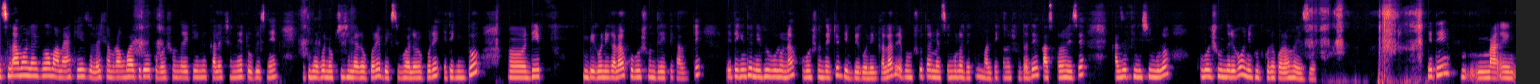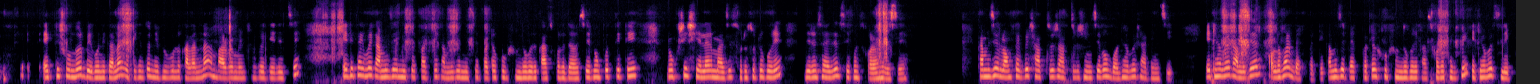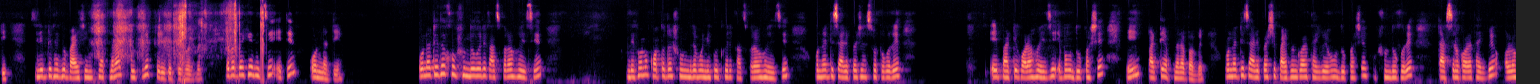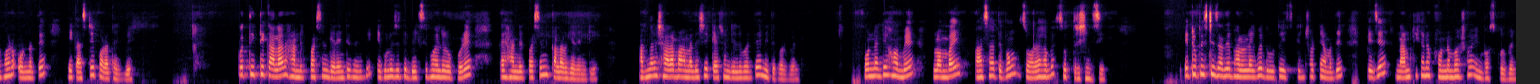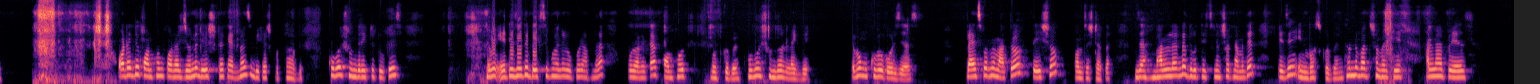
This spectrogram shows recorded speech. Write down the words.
আসসালামু আলাইকুম আমি আঁকি চলে আসলাম রংবাড়ি থেকে খুব সুন্দর একটি ইউনিক কালেকশন নিয়ে টু পিস নিয়ে এটি থাকবে নকশি শিলার উপরে বেক্সি ভয়েলের উপরে। এটি কিন্তু ডিপ বেগুনি কালার খুব সুন্দর একটি কালারটি এটি কিন্তু নেভি ব্লু না, খুব সুন্দর একটি ডিপ বেগুনি কালার এবং সুতারগুলো দেখুন মাল্টি কালার সুতা দিয়ে কাজ করা হয়েছে। কাজের ফিনিশিংগুলো খুবই সুন্দর এবং নিখুঁত করে করা হয়েছে। এটি একটি সুন্দর বেগুনি কালার, এটি কিন্তু নেভি ব্লু কালার না, বারবার মেনশন করে দিয়ে দিচ্ছি। এটি থাকবে কামিজের নিচের পাটে, কামিজের নিচের পাটে খুব সুন্দর করে কাজ করে দেওয়া হয়েছে এবং প্রত্যেকটি নকশি সেলার মাঝে ছোট ছোট করে জিরো সাইজের সিকোয়েন্স করা হয়েছে। কামিজের লং থাকবে সাতচল্লিশ, আটচল্লিশ ইঞ্চি এবং বডি হবে ষাট ইঞ্চি এটি হবে কামিজের অল ওভার ব্যাক পার্টি কামিজের ব্যাক পার্টে খুব সুন্দর করে কাজ করা থাকবে। এটি হবে স্লিপটি স্লিপটি থাকবে বাইশ ইঞ্চি আপনারা ফুল স্লিপ তৈরি করতে পারবেন। এবার দেখিয়ে দিচ্ছি এটির ওড়নাটি। ওড়নাটিতে খুব সুন্দর করে কাজ করা হয়েছে। দেখুন কতটা সুন্দর এবং নিখুঁত করে কাজ করা হয়েছে। ওনাটি চারিপাশে ছোট করে এই পার্টি করা হয়েছে এবং দুপাশে এই পার্টি আপনারা পাবেন। ওনাটি চারিপাশে পাইপিং করা থাকবে এবং দুপাশে খুব সুন্দর করে টার্সেল করা থাকবে। অল ওভার ওনাতে এই কাজটি করা থাকবে। প্রত্যেকটি কালার হান্ড্রেড পার্সেন্ট গ্যারেন্টি থাকবে। এগুলো যদি বেক্সি ফয়েলের উপরে, তাই হান্ড্রেড পার্সেন্ট কালার গ্যারেন্টি আপনারা সারা বাংলাদেশে ক্যাশ অন ডেলিভারিতে নিতে পারবেন। ওড়নাটি হবে লম্বায় পাঁচ হাত এবং চড়াই হবে ছত্রিশ ইঞ্চি। এই টু পিসটি যাদের ভালো লাগবে দ্রুত স্ক্রিনশটে আমাদের পেজে নাম, ঠিকানা ফোন নাম্বার সহ ইনবক্স করবেন। অর্ডারটি কনফার্ম করার জন্য দেড়শো টাকা অ্যাডভান্স বিকাশ করতে হবে। খুবই সুন্দর একটি টু পিস এবং এটি যদি বেক্সি ভয়েলের উপরে আপনারা পুরো অনেকটা কমফোর্ট বোধ করবেন। খুবই সুন্দর লাগবে এবং খুবই গর্জিয়াস প্রাইস পাবে মাত্র তেইশশো পঞ্চাশ টাকা। যা ভালো লাগলে দ্রুত স্ক্রিনশট আমাদের পেজে ইনবক্স করবেন। ধন্যবাদ সবাইকে। আল্লাহ হাফেজ।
